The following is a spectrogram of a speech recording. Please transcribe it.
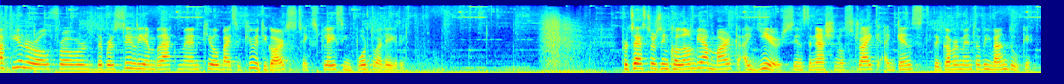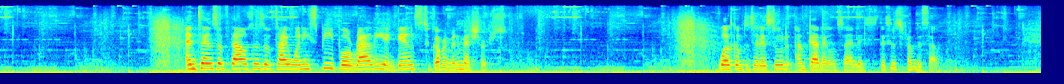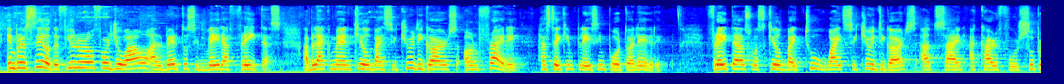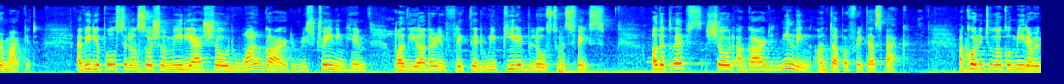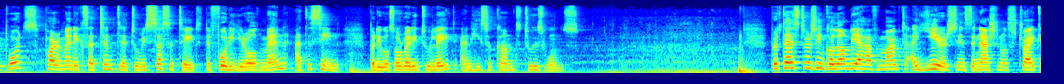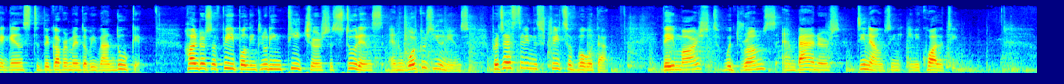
A funeral for the Brazilian black man killed by security guards takes place in Porto Alegre. Protesters in Colombia mark a year since the national strike against the government of Ivan Duque. And tens of thousands of Taiwanese people rally against government measures. Welcome to Telesur. I'm Carla Gonzalez. This is from the South. In Brazil, the funeral for Joao Alberto Silveira Freitas, a black man killed by security guards on Friday, has taken place in Porto Alegre. Freitas was killed by two white security guards outside a Carrefour supermarket. A video posted on social media showed one guard restraining him while the other inflicted repeated blows to his face. Other clips showed a guard kneeling on top of Freitas' back. According to local media reports, paramedics attempted to resuscitate the 40-year-old man at the scene, but it was already too late and he succumbed to his wounds. Protesters in Colombia have marked a year since the national strike against the government of Ivan Duque. Hundreds of people, including teachers, students, and workers' unions, protested in the streets of Bogota. They marched with drums and banners denouncing inequality.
